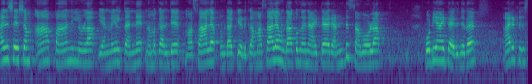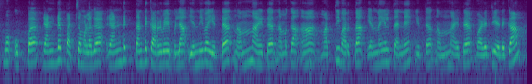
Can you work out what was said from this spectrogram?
അതിനുശേഷം ആ പാനിലുള്ള എണ്ണയിൽ തന്നെ നമുക്ക് അതിന്റെ മസാല ഉണ്ടാക്കിയെടുക്കാം. മസാല ഉണ്ടാക്കുന്നതിനായിട്ട് രണ്ട് സവോള പൊടിയായിട്ട് അരിഞ്ഞത് അര ടീസ്പൂൺ ഉപ്പ് രണ്ട് പച്ചമുളക് രണ്ട് തണ്ട് കറിവേപ്പില എന്നിവ ഇട്ട് നന്നായിട്ട് നമുക്ക് ആ മത്തി വറുത്ത എണ്ണയിൽ തന്നെ ഇട്ട് നന്നായിട്ട് വഴറ്റിയെടുക്കാം.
